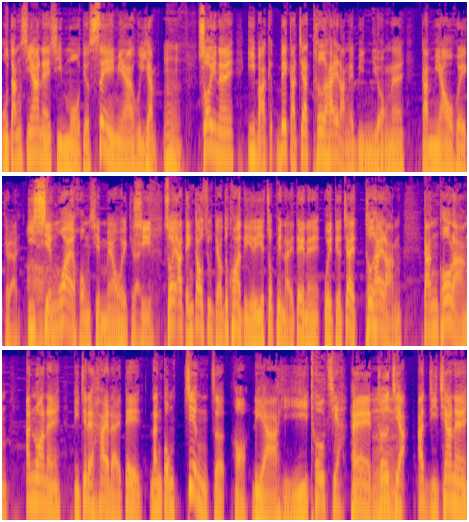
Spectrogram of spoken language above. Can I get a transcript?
有当时啊呢是冒着生命危险，嗯，所以呢，伊把要甲遮讨海人的面容呢。甲描绘起来，以生活的方式描绘起来。是，所以阿田教授调度看到伊作品内底呢，为着这讨海人、艰苦人安怎呢？伫即个海内底，咱讲种植吼掠鱼、讨食，嘿，讨价啊！而且呢，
